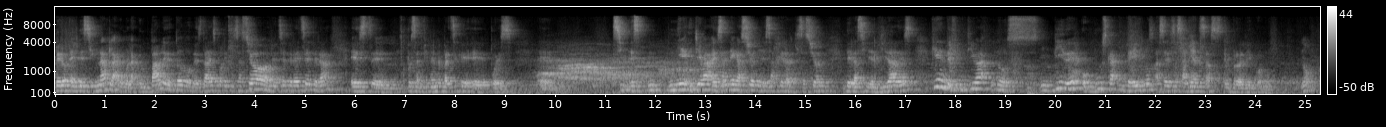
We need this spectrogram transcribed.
pero el designarla como la culpable de todo, de esta despolitización, etcétera, etcétera, este, pues al final me parece que eh, pues eh, lleva a esa negación y esa jerarquización de las identidades que en definitiva nos impide o busca impedirnos hacer esas alianzas en pro del bien común, ¿no?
